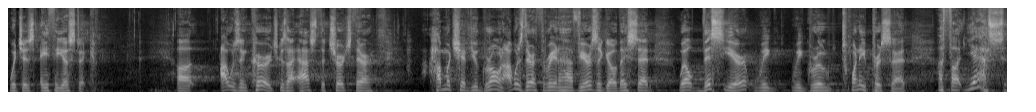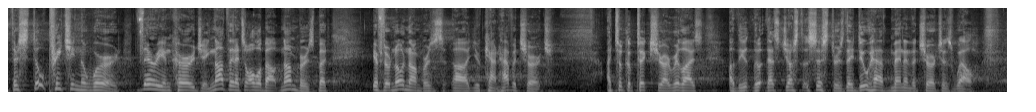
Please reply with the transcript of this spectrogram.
which is atheistic. Uh, I was encouraged because I asked the church there, how much have you grown? I was there three and a half years ago. They said, well, this year we, we grew 20%. I thought, yes, they're still preaching the word. Very encouraging. Not that it's all about numbers, but if there are no numbers, uh, you can't have a church. I took a picture. I realized uh, the, the, that's just the sisters. They do have men in the church as well.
